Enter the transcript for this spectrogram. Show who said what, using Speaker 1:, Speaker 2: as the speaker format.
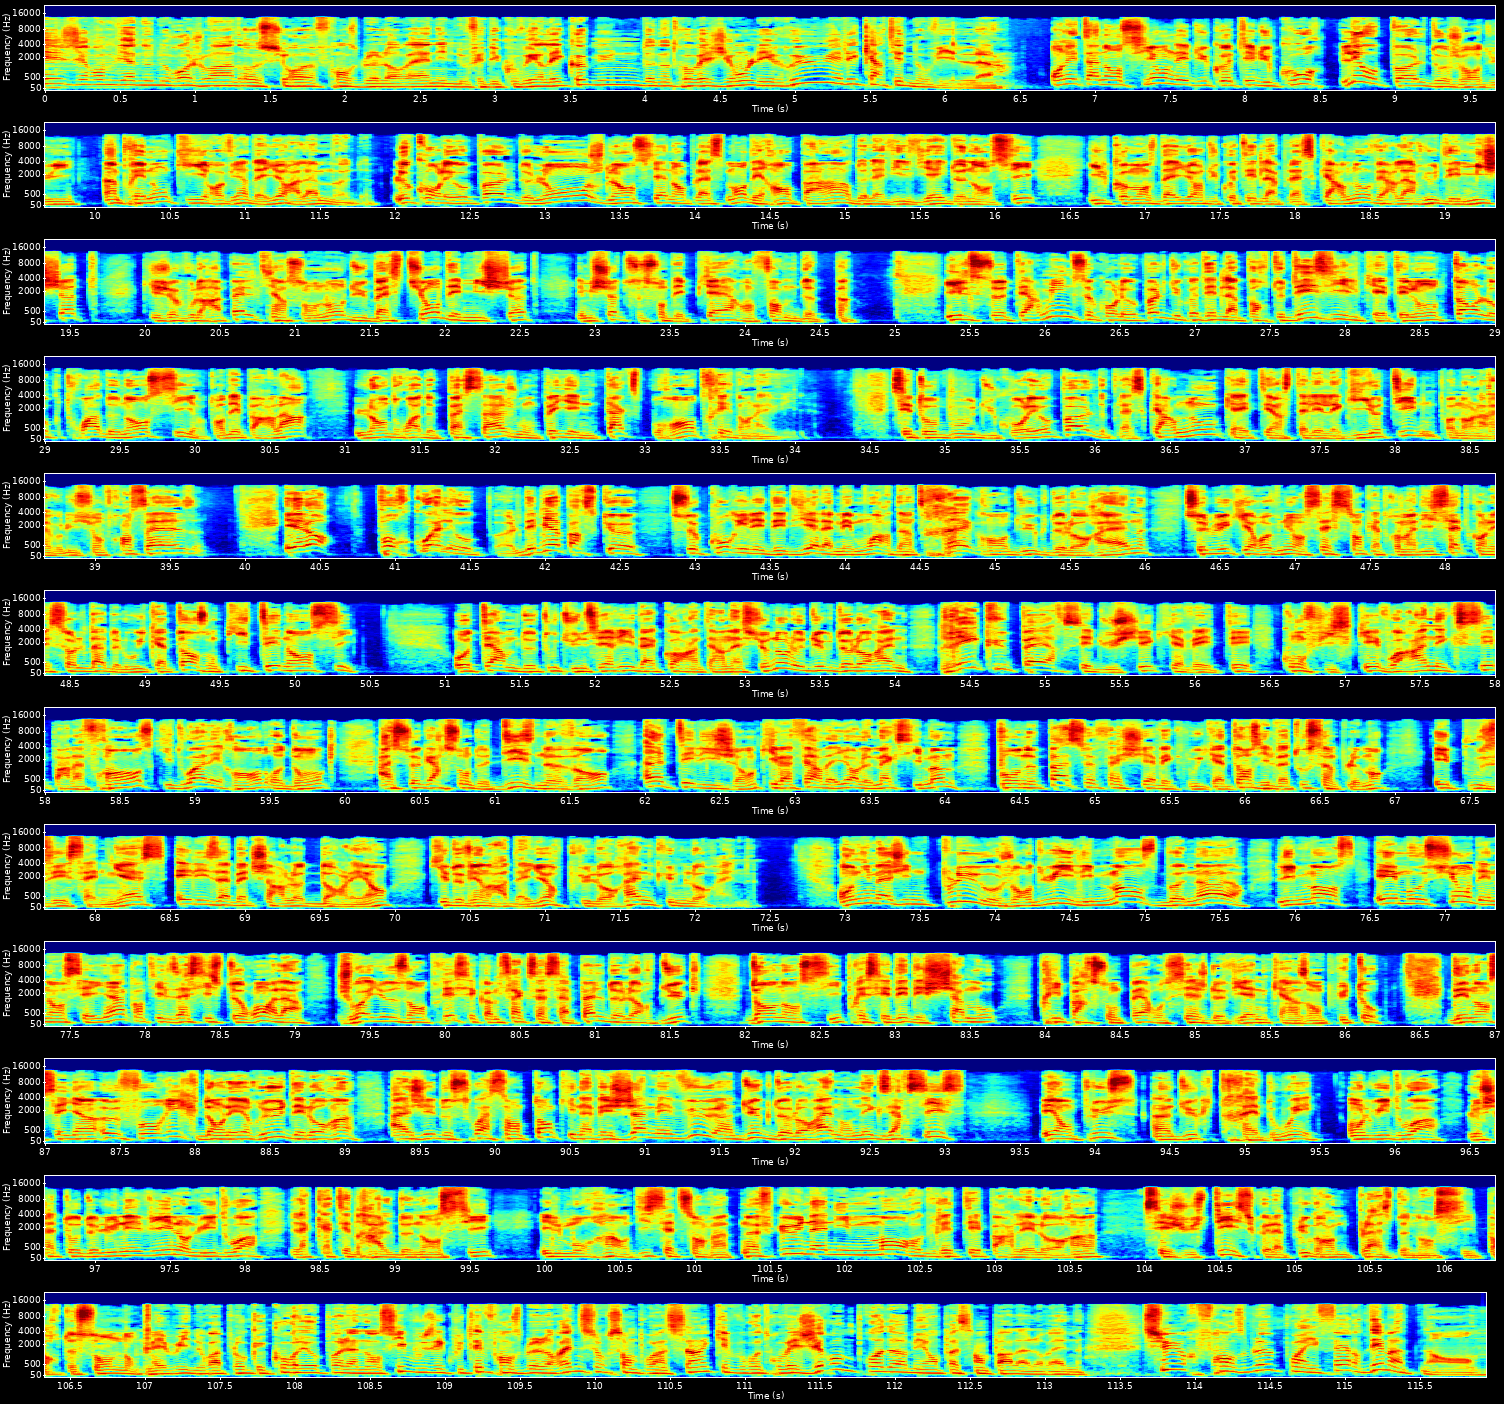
Speaker 1: Et Jérôme vient de nous rejoindre sur France Bleu Lorraine. Il nous fait découvrir les communes de notre région, les rues et les quartiers de nos villes.
Speaker 2: On est à Nancy, on est du côté du cours Léopold aujourd'hui, un prénom qui revient d'ailleurs à la mode. Le cours Léopold longe l'ancien emplacement des remparts de la ville vieille de Nancy. Il commence d'ailleurs du côté de la place Carnot vers la rue des Michottes, qui je vous le rappelle tient son nom du bastion des Michottes. Les Michottes ce sont des pierres en forme de pain. Il se termine, ce cours Léopold, du côté de la porte des îles, qui a été longtemps l'octroi de Nancy. Entendez par là l'endroit de passage où on payait une taxe pour entrer dans la ville. C'est au bout du cours Léopold, de place Carnot, qu'a été installée la guillotine pendant la Révolution française. Et alors, pourquoi Léopold? Eh bien parce que ce cours, il est dédié à la mémoire d'un très grand duc de Lorraine, celui qui est revenu en 1697 quand les soldats de Louis XIV ont quitté Nancy. Au terme de toute une série d'accords internationaux, le duc de Lorraine récupère ces duchés qui avaient été confisqués, voire annexés par la France, qui doit les rendre donc à ce garçon de 19 ans, intelligent, qui va faire d'ailleurs le maximum pour ne pas se fâcher avec Louis XIV. Il va tout simplement épouser sa nièce, Élisabeth Charlotte d'Orléans, qui deviendra d'ailleurs plus Lorraine qu'une Lorraine. On n'imagine plus aujourd'hui l'immense bonheur, l'immense émotion des Nancéiens quand ils assisteront à la joyeuse entrée, c'est comme ça que ça s'appelle, de leur duc dans Nancy, précédé des chameaux pris par son père au siège de Vienne 15 ans plus tôt. Des Nancéiens euphoriques dans les rues, des Lorrains âgés de 60 ans qui n'avaient jamais vu un duc de Lorraine en exercice et en plus un duc très doué. On lui doit le château de Lunéville, on lui doit la cathédrale de Nancy. Il mourra en 1729, unanimement regretté par les Lorrains. C'est justice que la plus grande place de Nancy porte son nom.
Speaker 1: Mais oui, nous rappelons que Cours Léopold à Nancy, vous écoutez France Bleu Lorraine sur 100.5 et vous retrouvez Jérôme Prodhomme et en passant par la Lorraine sur francebleu.fr dès maintenant.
